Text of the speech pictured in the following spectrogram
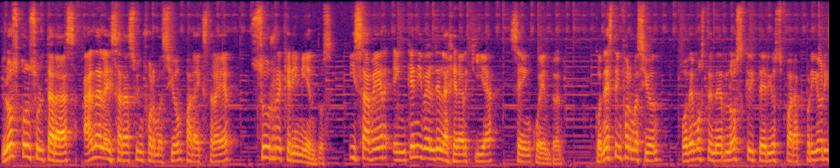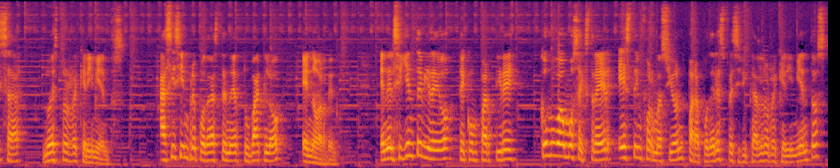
los consultarás, analizarás su información para extraer sus requerimientos y saber en qué nivel de la jerarquía se encuentran. Con esta información podemos tener los criterios para priorizar nuestros requerimientos. Así siempre podrás tener tu backlog en orden. En el siguiente video te compartiré cómo vamos a extraer esta información para poder especificar los requerimientos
